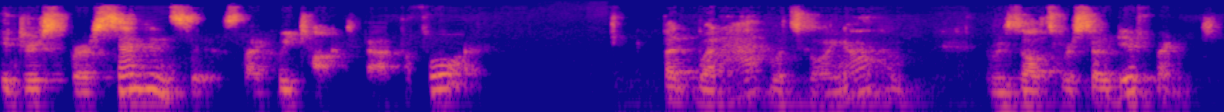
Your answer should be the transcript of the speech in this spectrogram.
interspersed sentences, like we talked about before. But what what's going on? The results were so different.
